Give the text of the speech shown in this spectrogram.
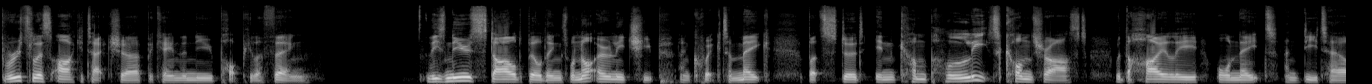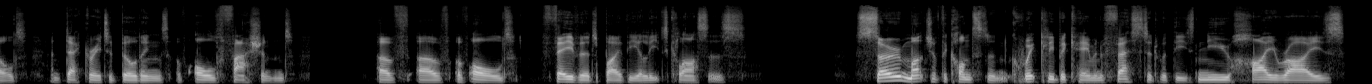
brutalist architecture became the new popular thing. These new styled buildings were not only cheap and quick to make, but stood in complete contrast with the highly ornate and detailed and decorated buildings of old fashioned of of of old favored by the elite classes. So much of the continent quickly became infested with these new high rise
